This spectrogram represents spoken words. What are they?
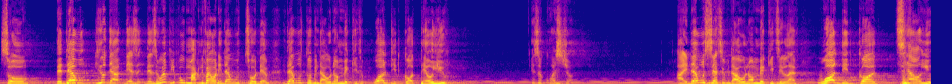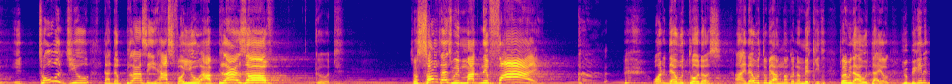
So the devil, you know, there, there's, there's a way people magnify what the devil told them. The devil told me that I would not make it. What did God tell you? It's a question. And the devil said to me that I will not make it in life. What did God tell you? He told you that the plans He has for you are plans of good. So sometimes we magnify what the devil told us. Ah, the devil told me I'm not going to make it. Told me that I will die young. You begin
